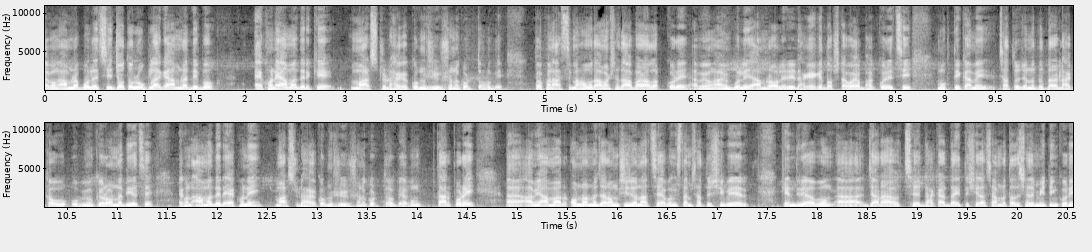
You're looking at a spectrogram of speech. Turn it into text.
এবং আমরা বলেছি, যত লোক লাগে আমরা দেবো এখনই আমাদেরকে মার্চ টু ঢাকা কর্মসূচি ঘোষণা করতে হবে। তখন আসিফ মাহমুদ আমার সাথে আবার আলাপ করে এবং আমি বলি, আমরা অলরেডি ঢাকাকে দশটা ভাগে ভাগ করেছি। মুক্তিকামী ছাত্র জনতা তারা ঢাকা অভিমুখে রওনা দিয়েছে। এখন আমাদের এখনই মার্চ টু ঢাকা কর্মসূচি ঘোষণা করতে হবে এবং তারপরেই আমি আমার অন্যান্য যারা অংশীজন আছে এবং ইসলাম ছাত্র শিবিরের কেন্দ্রীয় এবং যারা হচ্ছে ঢাকার দায়িত্বশীল আছে, আমরা তাদের সাথে মিটিং করি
